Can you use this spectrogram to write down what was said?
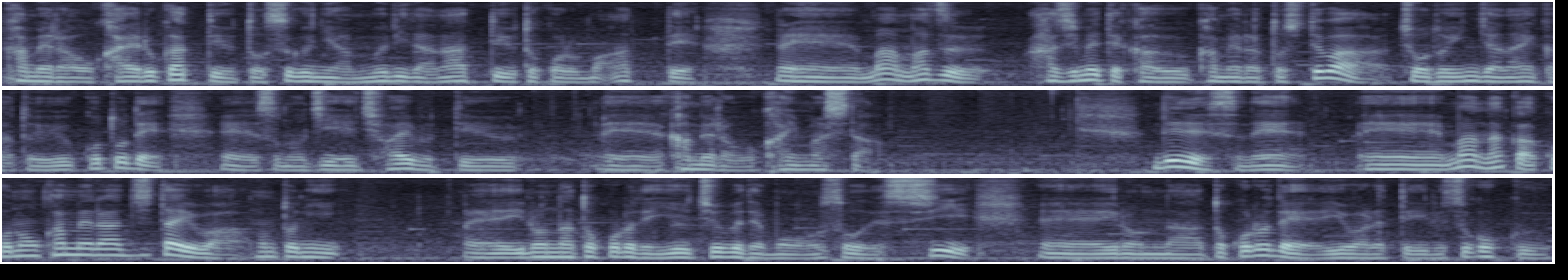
カメラを買えるかっていうとすぐには無理だなっていうところもあって、えー、まあ、まず初めて買うカメラとしてはちょうどいいんじゃないかということで、えー、その GH5 っていう、えー、カメラを買いました。でですね、えまあなんかこのカメラ自体は本当にえー、いろんなところで YouTube でもそうですし、えー、いろんなところで言われているすごく、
